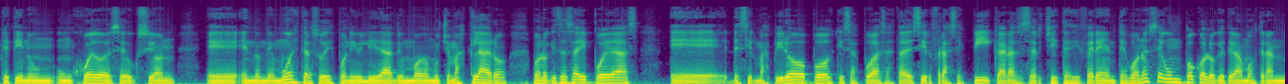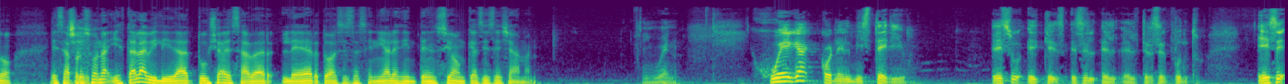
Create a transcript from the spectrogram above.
que tiene un, un juego de seducción eh, en donde muestra su disponibilidad de un modo mucho más claro, bueno, quizás ahí puedas eh, decir más piropos, quizás puedas hasta decir frases pícaras, hacer chistes diferentes. Bueno, es según un poco lo que te va mostrando esa Sí. persona y está la habilidad tuya de saber leer todas esas señales de intención, que así se llaman. Y bueno, juega con el misterio. Eso es, que es, es el, tercer punto. Ese,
